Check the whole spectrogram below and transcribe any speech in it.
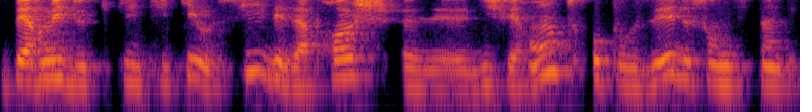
Il permet de critiquer aussi des approches différentes, opposées, de s'en distinguer.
